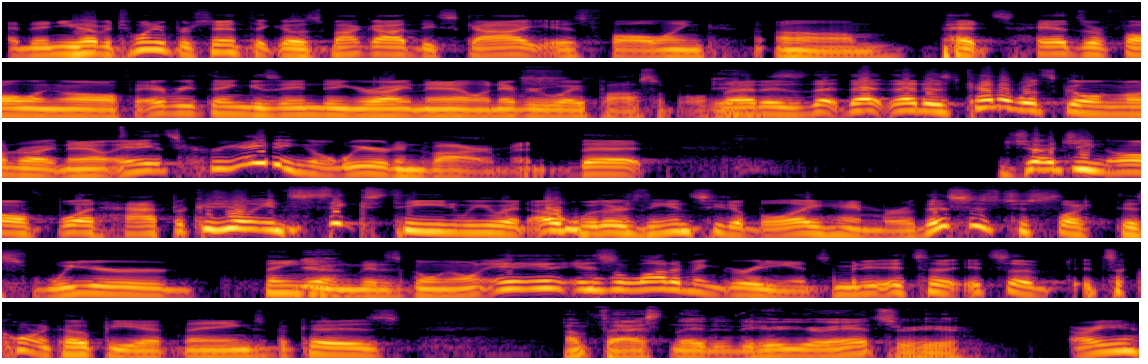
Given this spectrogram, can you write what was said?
And then you have a 20% that goes, my God, the sky is falling. Um, pets' heads are falling off. Everything is ending right now in every way possible. That Yes. is that, that that is kind of what's going on right now, and it's creating a weird environment that. Judging off what happened, because you know, in sixteen we went, oh well, there's the NCAA hammer. This is just like this weird thing Yeah. that is going on. It, it- it's a lot of ingredients. I mean, it's a it's a it's a cornucopia of things. Because I'm fascinated to hear your answer here. are you?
